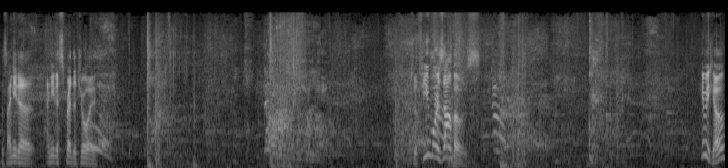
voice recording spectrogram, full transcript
Cuz I need to I need to spread the joy. More zombos. Here we go.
